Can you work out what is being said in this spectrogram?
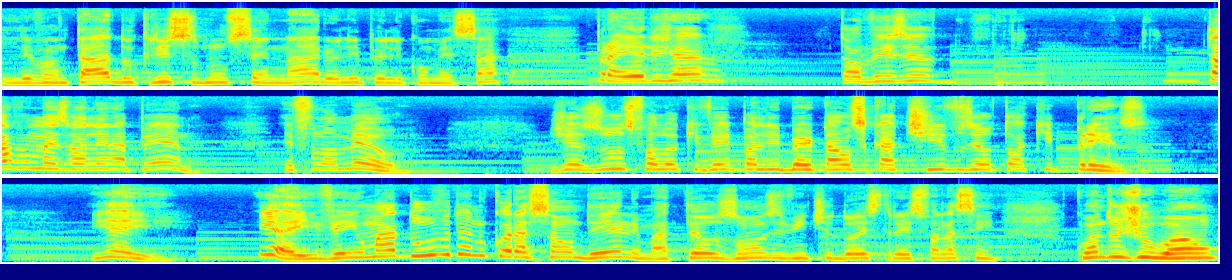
levantado Cristo num cenário ali para ele começar, para ele já talvez estava mais valendo a pena. Ele falou: Meu, Jesus falou que veio para libertar os cativos eu estou aqui preso. E aí? E aí veio uma dúvida no coração dele. Mateus 11, 22, 3 fala assim: Quando João,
